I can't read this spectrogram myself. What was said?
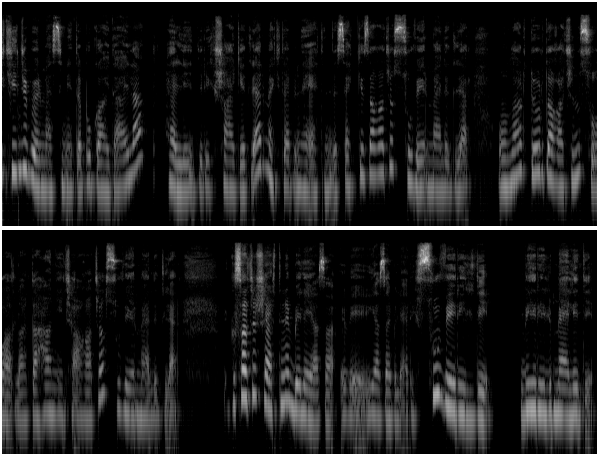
İkinci bölməsini də bu qayda ilə həll edirik. Şagirdlər məktəbin həyətində 8 ağaca su verməlidirlər. Onlar 4 ağacını suladılar. Daha neçə ağaca su verməlidirlər? Qısaca şərtini belə yaza, yaza bilərik. Su verildi, verilməlidir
